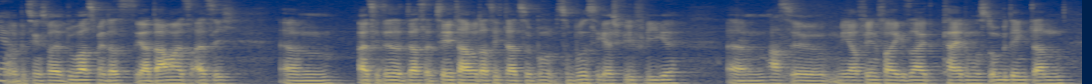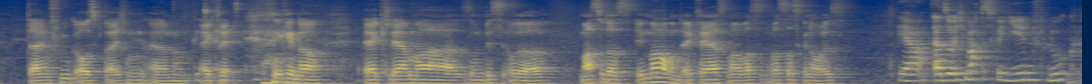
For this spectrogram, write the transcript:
Ja. Oder beziehungsweise du hast mir das ja damals, als ich, ähm, als ich dir das erzählt habe, dass ich da zu, zum Bundesligaspiel fliege, ähm, hast du mir auf jeden Fall gesagt, Kai, du musst unbedingt dann deinen Flug ausgleichen. Ähm, erklär, aufgetrennt. genau. Erklär mal so ein bisschen, oder machst du das immer und erklär erst mal, was, was das genau ist. Ja, also ich mache das für jeden Flug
